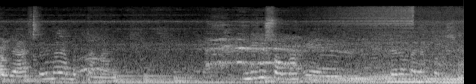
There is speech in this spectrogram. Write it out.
matigas, pero malambot naman. Hindi siya sobrang airy, pero malambot siya.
